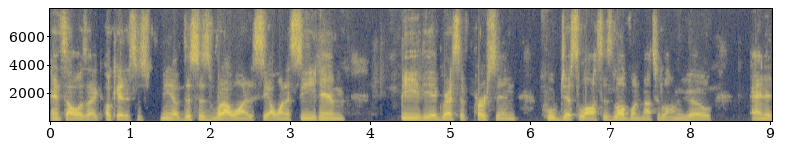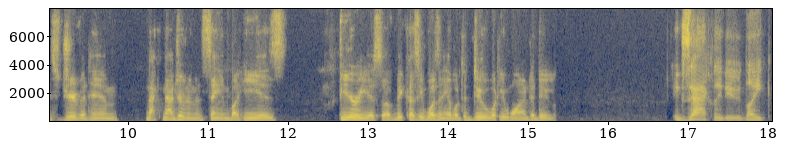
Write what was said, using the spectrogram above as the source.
And it's always like, okay, this is you know this is what I wanted to see. I want to see him be the aggressive person who just lost his loved one not too long ago, and it's driven him not not driven him insane, but he is furious of because he wasn't able to do what he wanted to do. exactly, dude. Like,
